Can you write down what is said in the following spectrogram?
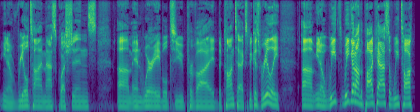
you know, real time ask questions, um, and we're able to provide the context because really. Um, you know, we we get on the podcast and we talk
